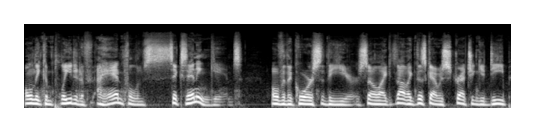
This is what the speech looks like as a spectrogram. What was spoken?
only completed a, a handful of six inning games over the course of the year. So like it's not like this guy was stretching you deep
